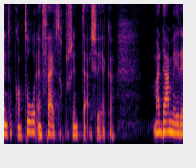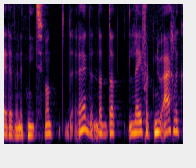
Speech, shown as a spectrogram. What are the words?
50% op kantoor en 50% thuiswerken. Maar daarmee redden we het niet. Want d- dat, dat levert nu eigenlijk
